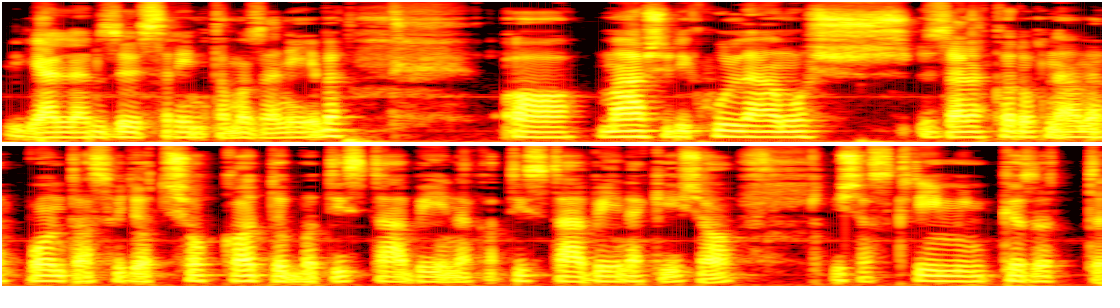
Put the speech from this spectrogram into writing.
jellemző szerintem a zenébe. A második hullámos zenekaroknál meg pont az, hogy ott sokkal több a tisztábének, a tisztábének és a, és a screaming között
